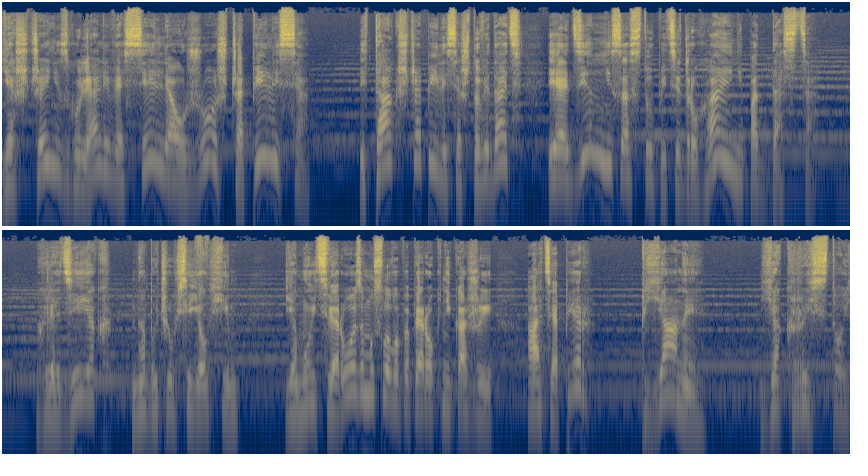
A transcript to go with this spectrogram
Яшчэ не згулялі вяселля, ўжо шчапіліся. І так шчапіліся, што, відаць, і адзін не саступіць, і другая не паддасца. Глядзі, як набычыўся Яўхім. Яму і цвярозаму слова папярок не кажы, а цяпер п'яныя, як рысь той.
